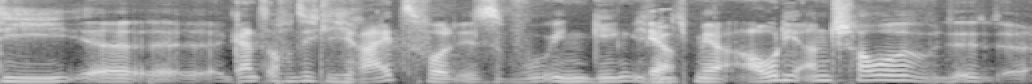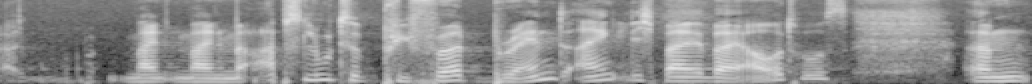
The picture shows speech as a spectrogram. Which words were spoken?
die äh, ganz offensichtlich reizvoll ist, wohingegen ich, ja. wenn ich mir Audi anschaue, äh, mein, meine absolute Preferred Brand eigentlich bei, bei Autos, ähm,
